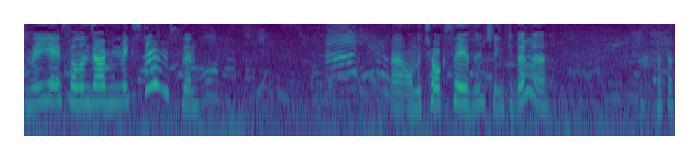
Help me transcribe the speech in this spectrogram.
Sümeyye salıncağa binmek ister misin? Ha, onu çok sevdin çünkü değil mi?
